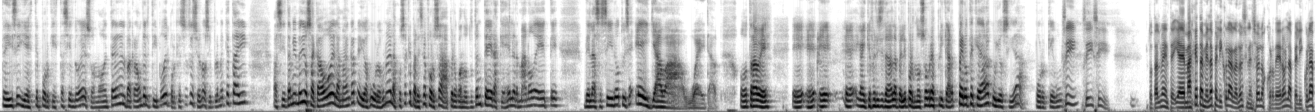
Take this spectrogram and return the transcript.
te dice, ¿y este por qué está haciendo eso? No entra en el background del tipo de por qué se obsesionó, simplemente está ahí así también medio sacado de la manga, medio a juro. Es una de las cosas que parece forzada, pero cuando tú te enteras que es el hermano de este, del asesino, tú dices, ¡ey, ya va! Wait out. Otra vez. Eh, eh, eh, hay que felicitar a la peli por no sobreexplicar, pero te queda la curiosidad. Porque Sí, sí, sí. Totalmente. Y además que también la película, hablando del silencio de los corderos, la película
